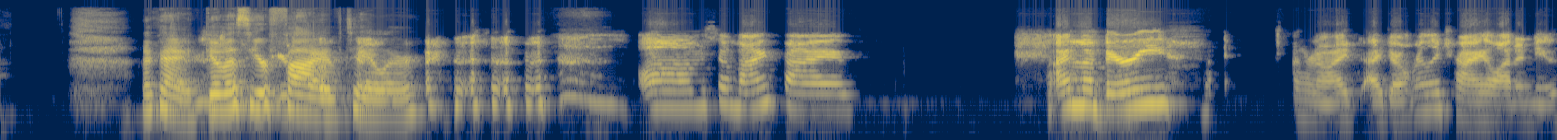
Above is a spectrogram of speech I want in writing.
okay, give us your You're five. Taylor. um, so my five, I'm a very, I don't know, I, I don't really try a lot of new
